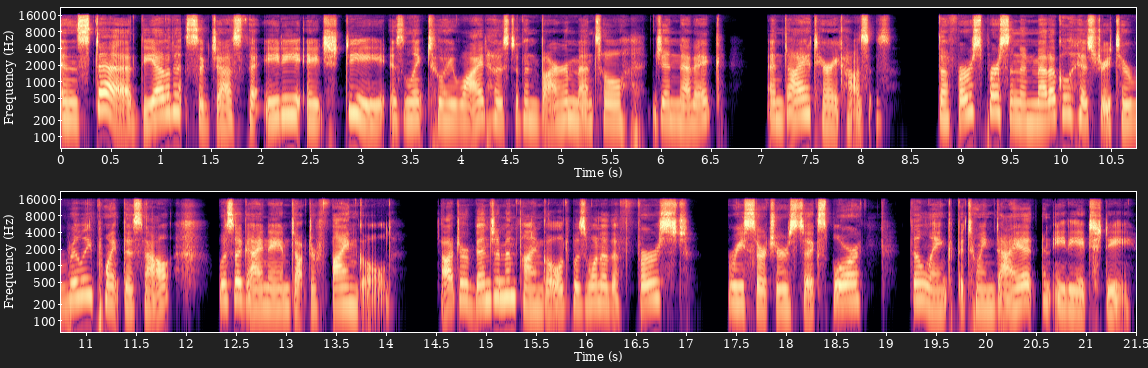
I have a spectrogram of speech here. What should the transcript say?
Instead, the evidence suggests that ADHD is linked to a wide host of environmental, genetic, and dietary causes. The first person in medical history to really point this out was a guy named Dr. Feingold. Dr. Benjamin Feingold was one of the first researchers to explore the link between diet and ADHD.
